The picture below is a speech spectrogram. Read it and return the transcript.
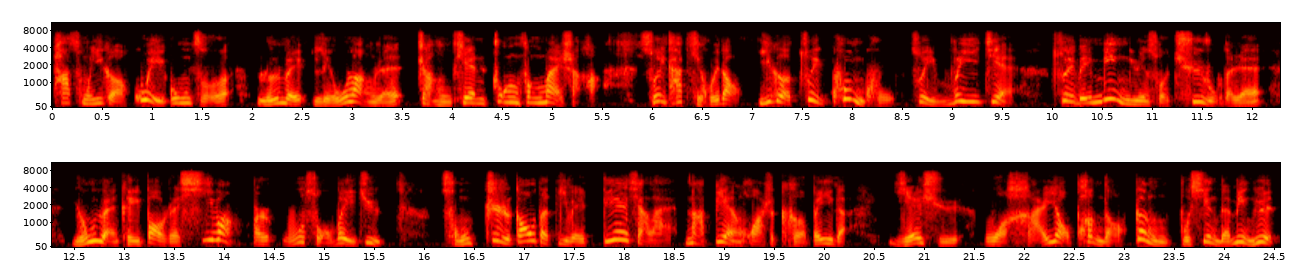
他从一个贵公子沦为流浪人，整天装疯卖傻，所以他体会到一个最困苦、最微贱、最为命运所屈辱的人，永远可以抱着希望而无所畏惧。从至高的地位跌下来，那变化是可悲的。也许我还要碰到更不幸的命运。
